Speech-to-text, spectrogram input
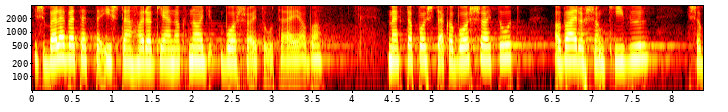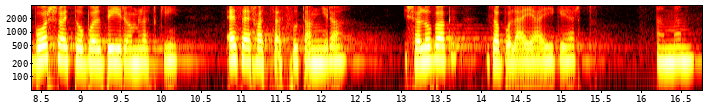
és belevetette Isten haragjának nagy borsajtótájába. Megtaposták a borsajtót a városon kívül, és a borsajtóból vér ömlött ki, 1600 futamnyira, és a lovag zabolájáig ért. Amen.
